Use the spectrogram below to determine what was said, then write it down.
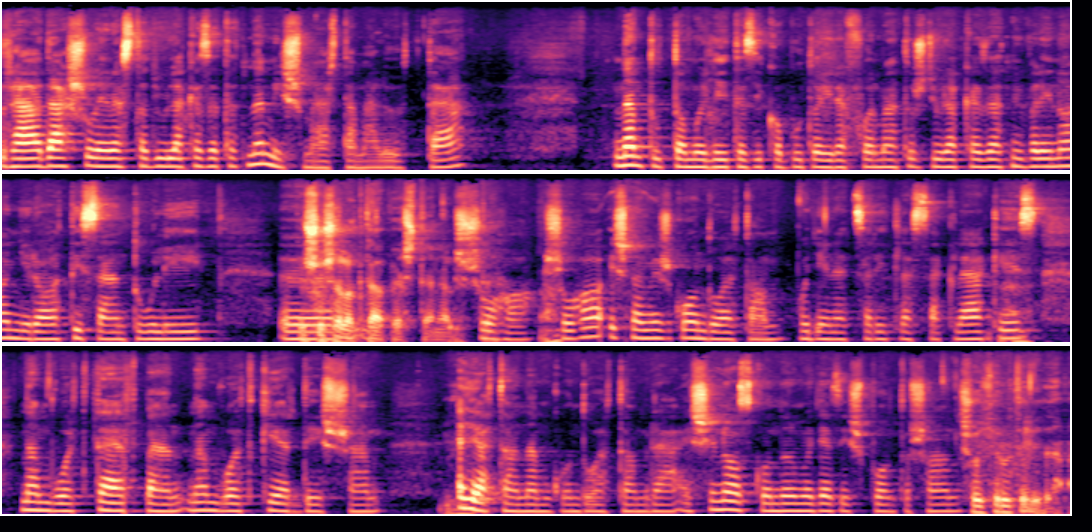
ráadásul én ezt a gyülekezetet nem ismertem előtte, nem tudtam, hogy létezik a budai református gyülekezet, mivel én annyira a Tiszántúli de sose laktál Pesten előtte? Soha, Aha. soha, és nem is gondoltam, hogy én egyszer itt leszek lelkész. Aha. Nem volt tervben, nem volt kérdésem. Uh-huh. Egyáltalán nem gondoltam rá, és én azt gondolom, hogy ez is pontosan. És hogy kerültél ide?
